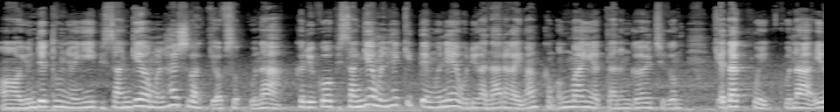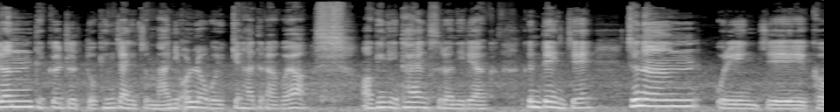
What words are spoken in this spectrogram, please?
어, 윤 대통령이 비상계엄을 할 수밖에 없었구나. 그리고 비상계엄을 했기 때문에 우리가 나라가 이만큼 엉망이었다는 걸 지금 깨닫고 있구나. 이런 댓글들도 굉장히 좀 많이 올라오고 있긴 하더라고요. 어, 굉장히 다양스러운 일이야. 근데 이제 저는 우리 이제 그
